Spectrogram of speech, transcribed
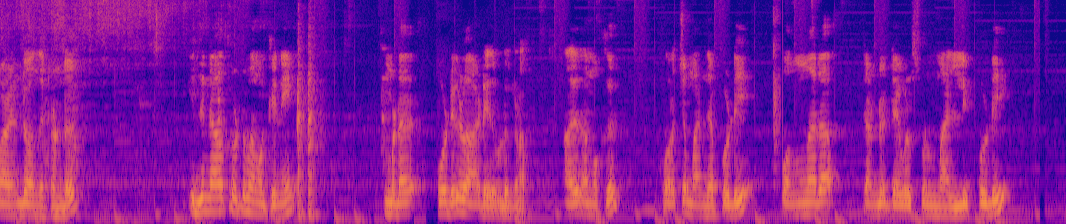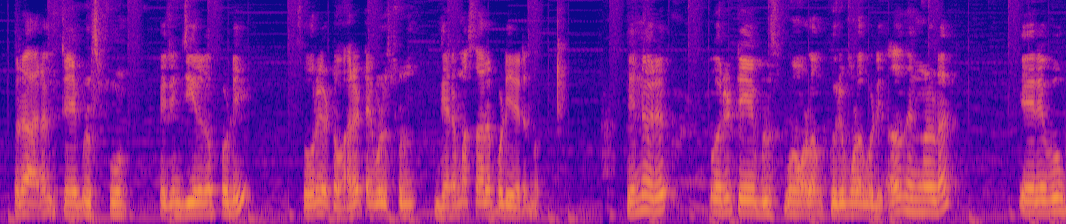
വഴണ്ട് വന്നിട്ടുണ്ട്. ഇതിനകത്തോട്ട് നമുക്കിനി നമ്മുടെ പൊടികൾ ആഡ് ചെയ്ത് കൊടുക്കണം. അത് നമുക്ക് കുറച്ച് മഞ്ഞൾപ്പൊടി ഒന്നര രണ്ട് ടേബിൾ സ്പൂൺ മല്ലിപ്പൊടി ഒരു അര ടേബിൾ സ്പൂൺ പെരിഞ്ജീരകപ്പൊടി സോറി കേട്ടോ അര ടേബിൾ സ്പൂൺ ഗരം മസാല പൊടിയായിരുന്നു പിന്നെ ഒരു ഒരു ടേബിൾ സ്പൂണോളം കുരുമുളക് പൊടി. അത് നിങ്ങളുടെ എരിവും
